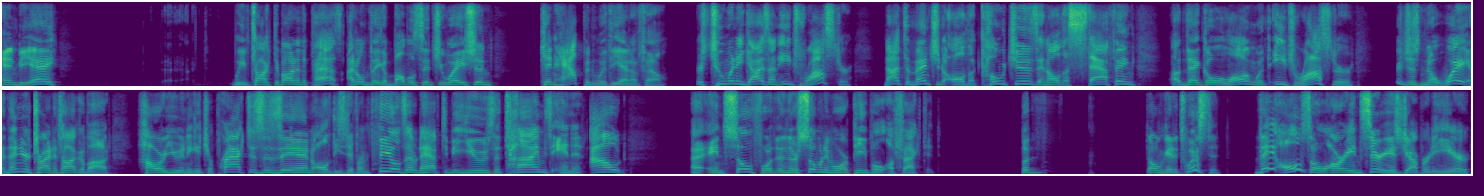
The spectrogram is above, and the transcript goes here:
NBA, we've talked about in the past. I don't think a bubble situation can happen with the NFL. There's too many guys on each roster, not to mention all the coaches and all the staffing uh, that go along with each roster. There's just no way. And then you're trying to talk about how are you going to get your practices in, all these different fields that would have to be used, the times in and out, uh, and so forth. And there's so many more people affected. But don't get it twisted. They also are in serious jeopardy here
